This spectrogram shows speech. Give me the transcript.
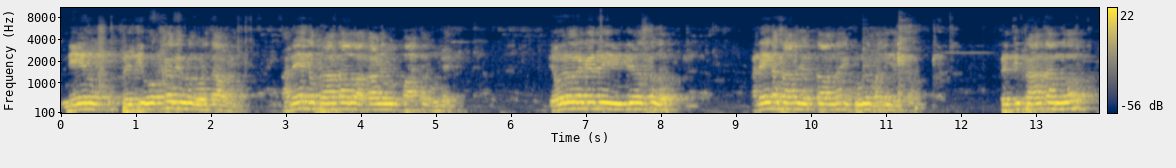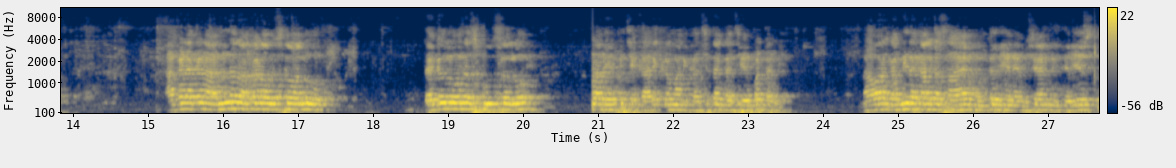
నేను ప్రతి ఒక్కరిని కూడా కొడతా ఉన్నాను అనేక ప్రాంతాల్లో అకాడమీ పాత ఉండేది ఎవరెవరికైతే ఈ విద్య వస్తుందో అనేక సార్లు చెప్తా ఉన్నా ఇప్పుడు కూడా మళ్ళీ చెప్తా ప్రతి ప్రాంతాల్లో అక్కడక్కడ అందరూ అక్కడ వచ్చిన వాళ్ళు దగ్గరలో ఉన్న స్కూల్స్లలో నేర్పించే కార్యక్రమాన్ని ఖచ్చితంగా చేపట్టండి. నా వరకు అన్ని రకాలుగా సహాయం ఉంటుంది అనే విషయాన్ని మీకు తెలియజేస్తూ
